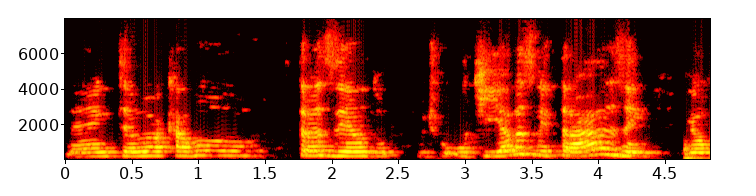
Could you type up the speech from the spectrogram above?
Né? Então, eu acabo trazendo tipo, o que elas me trazem, eu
